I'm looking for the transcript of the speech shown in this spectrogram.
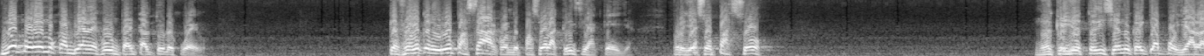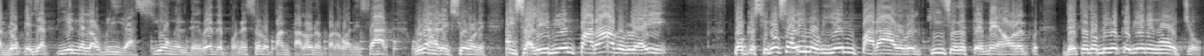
No podemos cambiar de Junta a esta altura de juego. Que fue lo que debió pasar cuando pasó la crisis aquella. Pero ya eso pasó. No es que yo estoy diciendo que hay que apoyarla, no, que ella tiene la obligación, el deber de ponerse los pantalones para organizar unas elecciones y salir bien parado de ahí. Porque si no salimos bien parados del 15 de este mes, ahora de este domingo que vienen 8,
